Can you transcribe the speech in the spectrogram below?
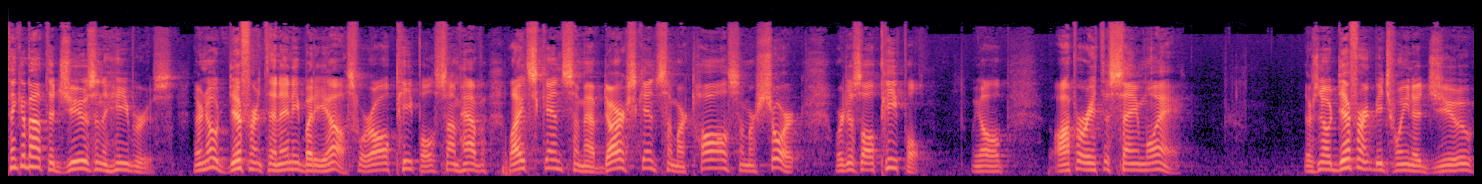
Think about the Jews and the Hebrews. They're no different than anybody else. We're all people. Some have light skin, some have dark skin, some are tall, some are short. We're just all people. We all operate the same way. There's no difference between a Jew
